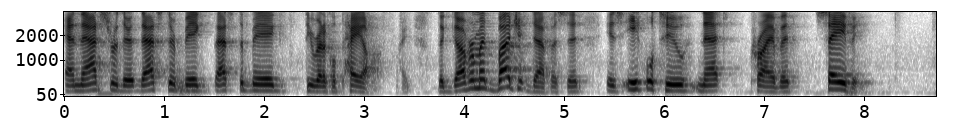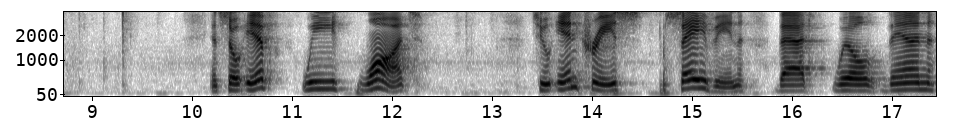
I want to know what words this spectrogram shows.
And that's, their, that's, their big, that's the big theoretical payoff. Right? The government budget deficit is equal to net private saving. And so if we want to increase saving that will then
